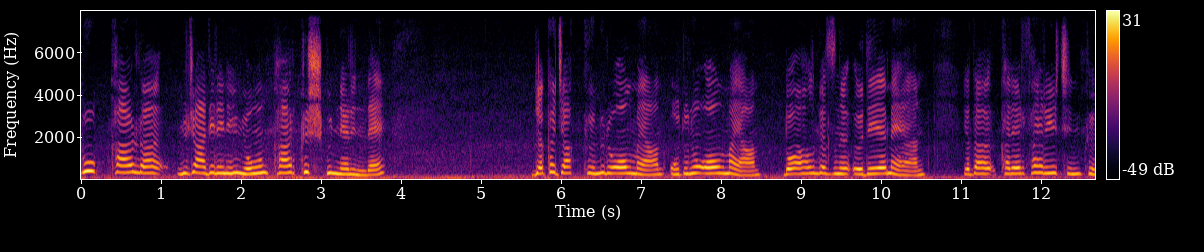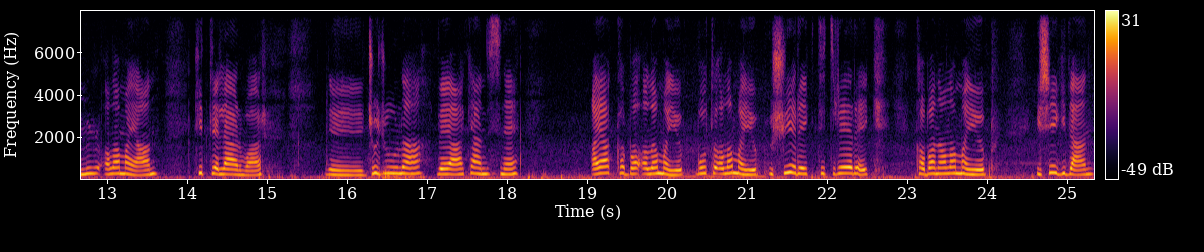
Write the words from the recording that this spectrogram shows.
bu karla mücadelenin yoğun kar kış günlerinde yakacak kömürü olmayan, odunu olmayan, doğalgazını ödeyemeyen ya da kalorifer için kömür alamayan kitleler var. Ee, çocuğuna veya kendisine ayakkabı alamayıp, bot alamayıp, üşüyerek, titreyerek, kaban alamayıp işe giden,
